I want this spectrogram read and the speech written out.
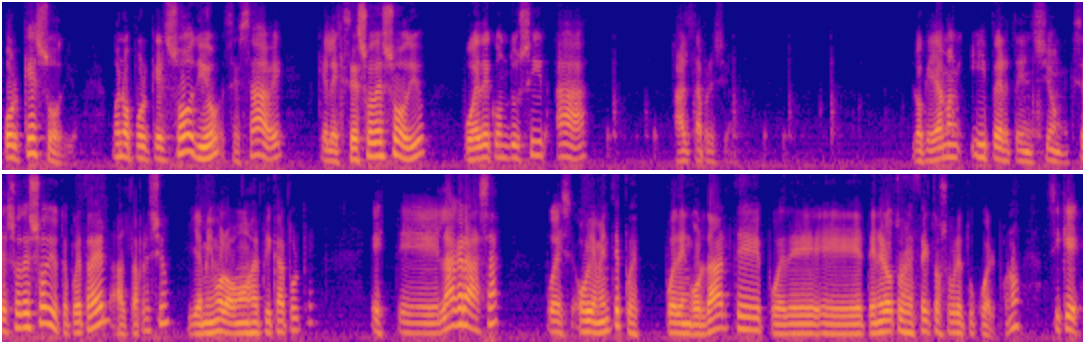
¿Por qué sodio? Bueno, porque el sodio, se sabe que el exceso de sodio puede conducir a alta presión. Lo que llaman hipertensión. Exceso de sodio te puede traer alta presión. Y ya mismo lo vamos a explicar por qué. Este, la grasa, pues obviamente pues, puede engordarte, puede eh, tener otros efectos sobre tu cuerpo. ¿no? Así que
